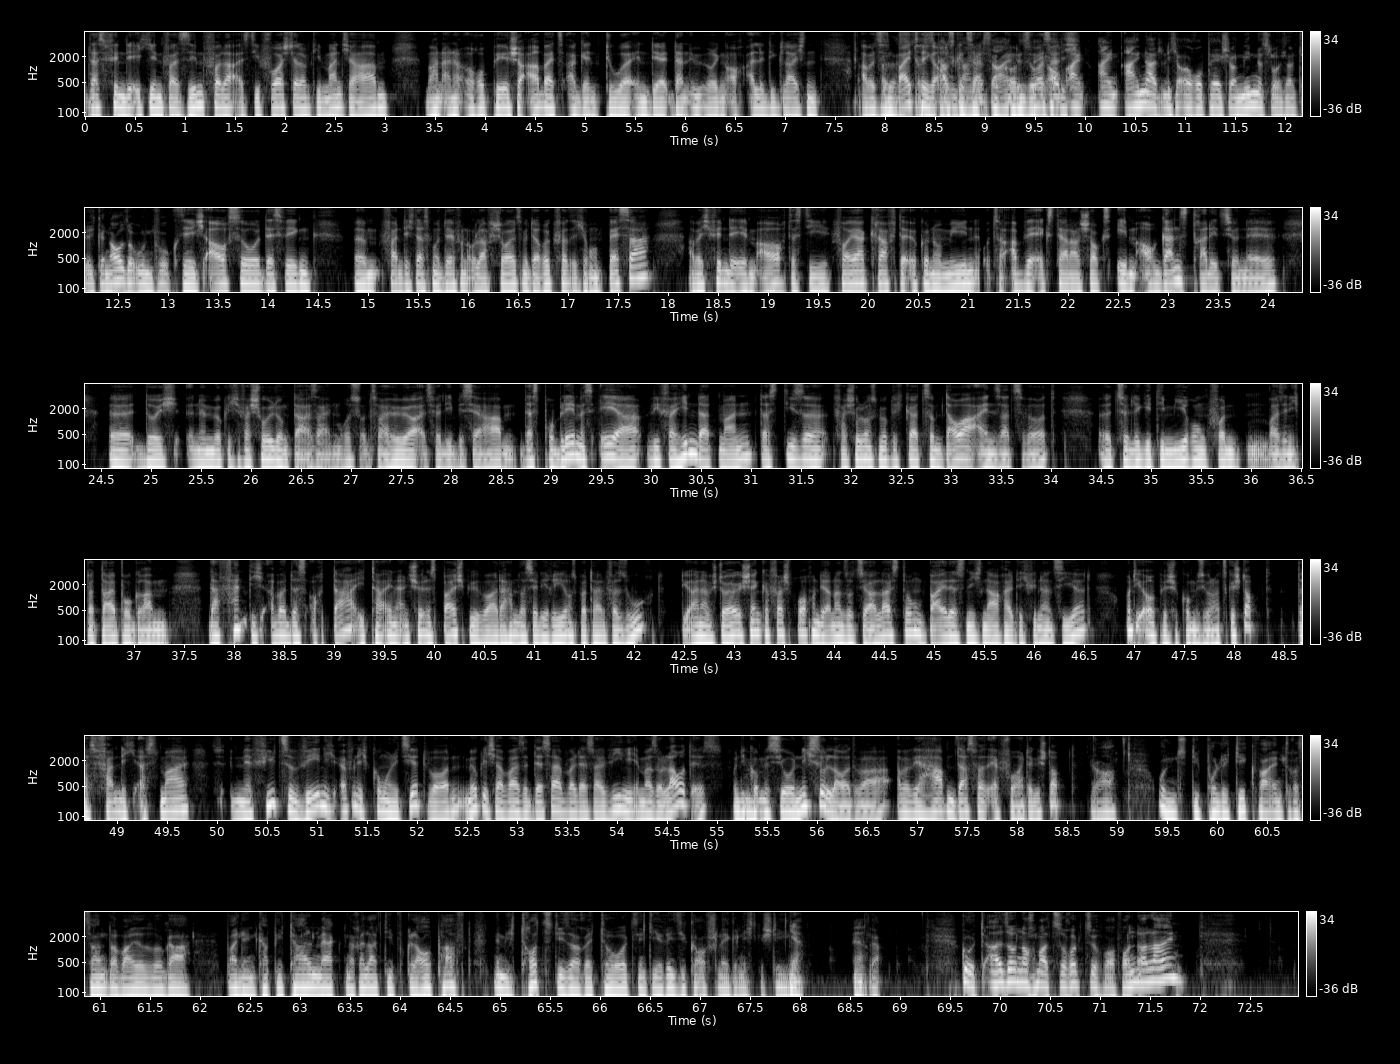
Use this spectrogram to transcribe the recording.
Das finde ich jedenfalls sinnvoller als die Vorstellung, die manche haben, machen eine europäische Arbeitsagentur, in der dann im Übrigen auch alle die gleichen Arbeitslosenbeiträge Also das kann gar ausgezahlt bekommen. Sowas auch ein, ein einheitlicher europäischer Mindestlohn ist natürlich genauso Unfug. Sehe ich auch so. Deswegen ähm, fand ich das Modell von Olaf Scholz mit der Rückversicherung besser. Aber ich finde eben auch, dass die Feuerkraft der Ökonomien zur Abwehr externer Schocks eben auch ganz traditionell äh, durch eine mögliche Verschuldung da sein muss. Und zwar höher, als wir die bisher haben. Das Problem ist eher, wie verhindert man, dass diese Verschuldungsmöglichkeit zum Dauereinsatz wird, äh, zur Legitimierung von, weiß ich nicht, Parteiprogrammen. Da fand ich aber, dass auch da Italien ein schönes Beispiel war. Da haben das ja die Regierungsparteien versucht. Die einen haben Steuergeschenke versprochen, die anderen Sozialleistungen, beides nicht nachhaltig finanziert. Und die Europäische Kommission hat es gestoppt. Das fand ich erstmal mir viel zu wenig öffentlich kommuniziert worden. Möglicherweise deshalb, weil der Salvini immer so laut ist und die Kommission nicht so laut war. Aber wir haben das, was er vorhatte, gestoppt. Ja, und die Politik war interessanterweise sogar bei den Kapitalmärkten relativ glaubhaft, nämlich trotz dieser Rhetorik sind die Risikoaufschläge nicht gestiegen. Ja. ja. Ja. Gut, also nochmal zurück zu Frau von der Leyen.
